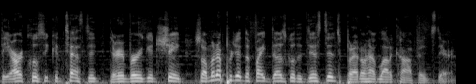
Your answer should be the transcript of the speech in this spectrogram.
They are closely contested. They're in very good shape. So I'm going to predict the fight does go the distance, but I don't have a lot of confidence there.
